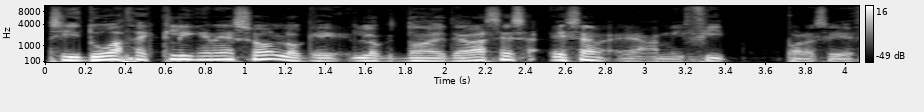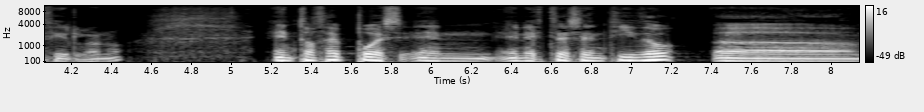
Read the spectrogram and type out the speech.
si tú haces clic en eso, lo que lo, donde te vas es, a, mi feed, por así decirlo, ¿no? Entonces, pues en, este sentido, uh,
